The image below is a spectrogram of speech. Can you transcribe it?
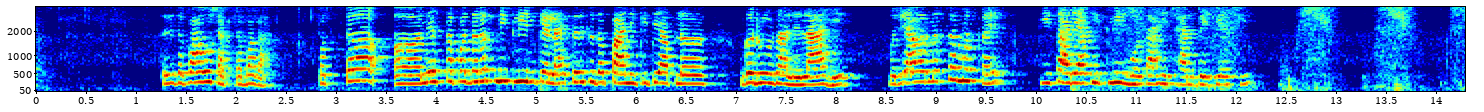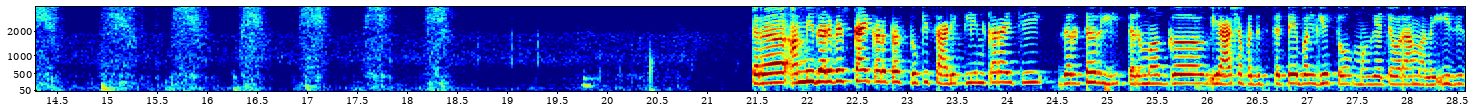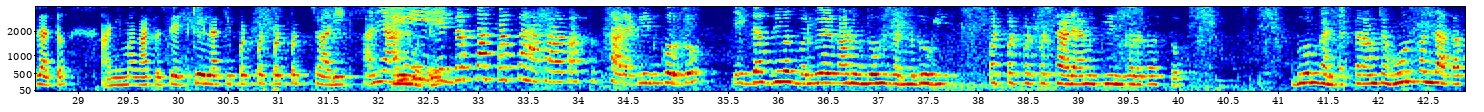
तर इथं पाहू शकता बघा. फक्त अं, नेस्ता पदरच मी क्लीन केलाय तरी सुद्धा पाणी किती आपलं गढूळ झालेलं आहे. म्हणजे यावरनं समजतंय की साडी आपली क्लीन होत आहे छानपैकी अशी. तर आम्ही दरवेळेस काय करत असतो की साडी क्लीन करायची जर ठरली तर मग या अशा पद्धतीचं टेबल घेतो. मग याच्यावर आम्हाला इझी जातं. आणि मग असं सेट केला की पटपट पटपट साडी आणि आम्ही एकदाच पाच पाच सहा सहा सात साड्या क्लीन करतो. एकदाच दिवसभर वेळ काढून दोघीकडनं दोघी पटपट पटपट साड्या आम्ही क्लीन करत असतो. दोन घंट्यात तर आमच्या होऊन पण जातात.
